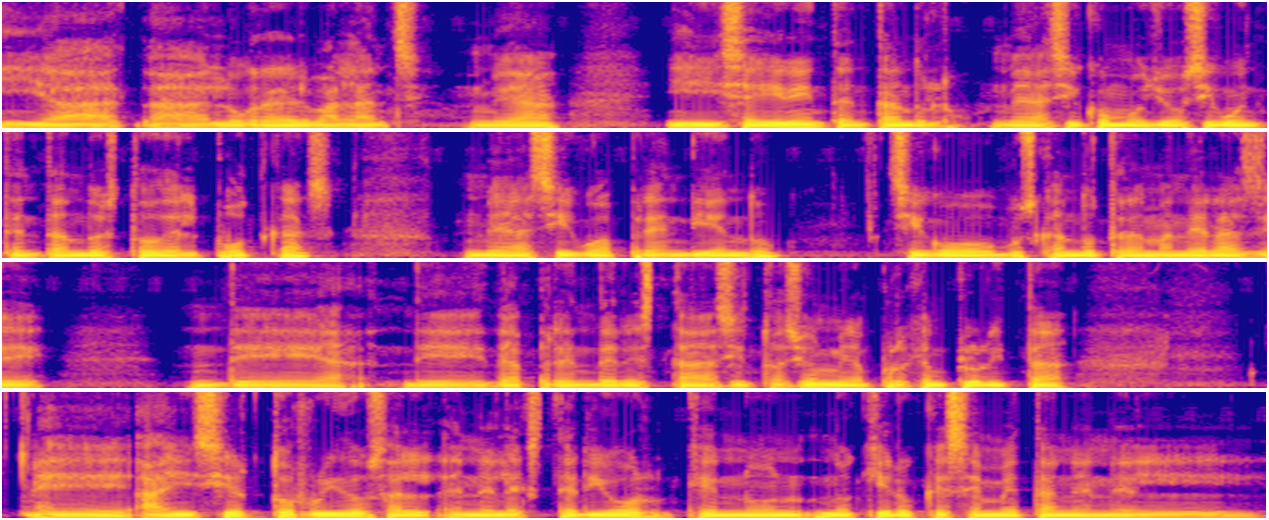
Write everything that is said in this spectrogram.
y a, lograr el balance. Y seguir intentándolo. Así como yo sigo intentando esto del podcast, me sigo aprendiendo, sigo buscando otras maneras de, de, aprender esta situación. Mira, por ejemplo, ahorita eh, hay ciertos ruidos en el exterior que no, no, quiero que se metan en el,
